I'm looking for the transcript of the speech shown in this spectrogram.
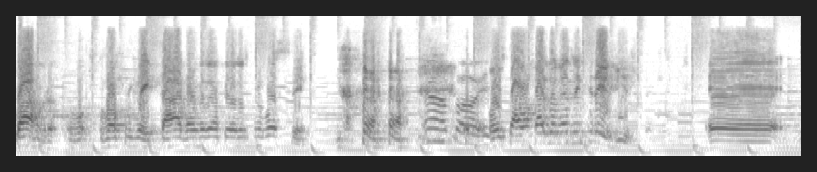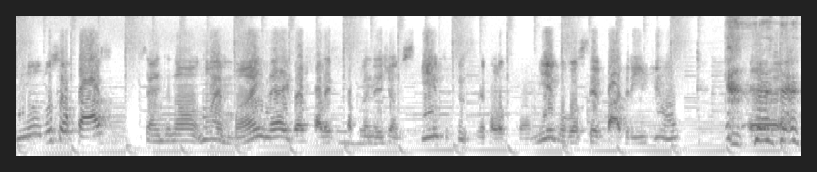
Bárbara, vou aproveitar agora fazer uma pergunta para você. Ah, pode. Hoje estava mais ou menos uma entrevista. É, no, no, seu caso, você ainda não, não é mãe, né? Igual eu falei, você está uhum. planejando os quintos, você falou com um amigo, você é padrinho de um. É...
